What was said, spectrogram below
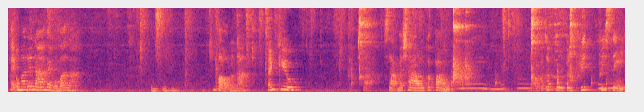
ให้โอมาด้วยนะ แบ่งโอมานะ ผมฟูเป่าแล้วนะ thank you สระสระเมื่อเช้าแล้วก็เป่า เป่าก็จะฟูเป็นพริพิเศษ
